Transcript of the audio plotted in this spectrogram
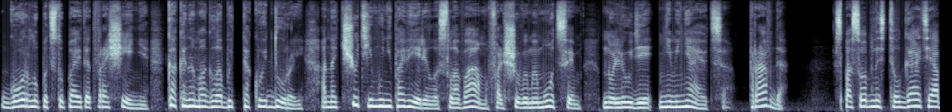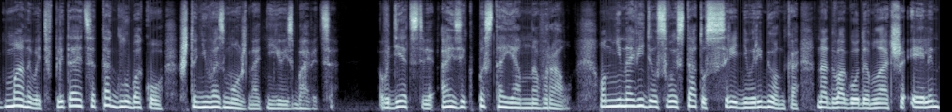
горлу подступает отвращение. Как она могла быть такой дурой? Она чуть ему не поверила словам, фальшивым эмоциям, но люди не меняются, правда? Способность лгать и обманывать вплетается так глубоко, что невозможно от нее избавиться. В детстве Айзик постоянно врал. Он ненавидел свой статус среднего ребенка, на два года младше Эллен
